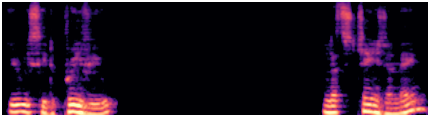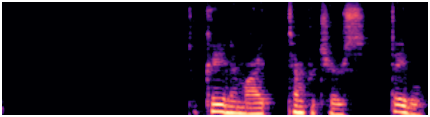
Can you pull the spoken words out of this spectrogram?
Here we see the preview. Let's change the name to KNMI temperatures table.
